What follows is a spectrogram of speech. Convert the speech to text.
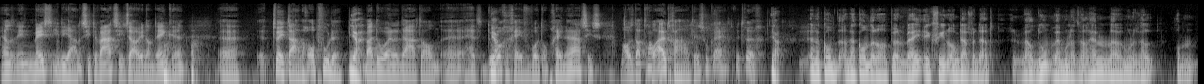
Want in de meest ideale situatie zou je dan denken. Uh, tweetalig opvoeden. Ja. Waardoor inderdaad dan uh, het doorgegeven ja. wordt op generaties. Maar als dat er al uitgehaald is, hoe krijg je het weer terug? Ja, en dan komt, dan komt er nog een punt bij. Ik vind ook dat we dat wel doen. Wij moeten het wel hebben, maar we moeten het wel op een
